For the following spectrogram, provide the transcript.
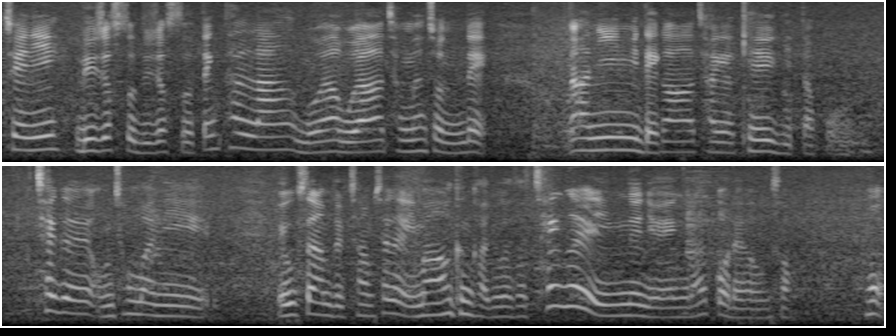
제니 늦었어 늦었어. 땡탈락 뭐야 뭐야. 장난쳤는데 아니 내가 자기가 계획이 있다고. 책을 엄청 많이 외국 사람들처럼 책을 이만큼 가져가서 책을 읽는 여행을 할 거래요. 그래서 어?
